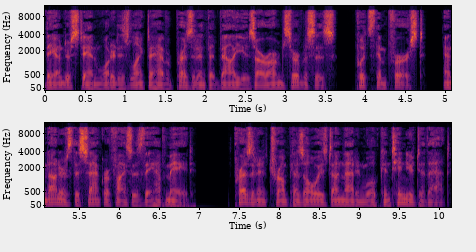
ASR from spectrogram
They understand what it is like to have a president that values our armed services, puts them first, and honors the sacrifices they have made. President Trump has always done that and will continue to that,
